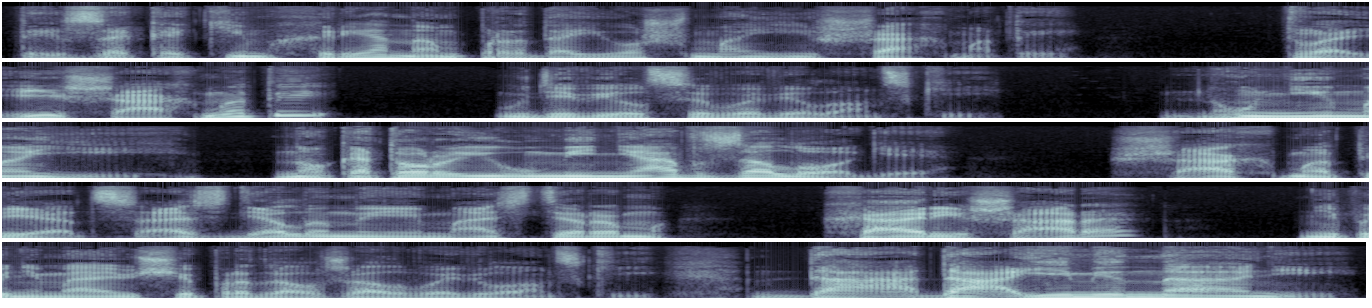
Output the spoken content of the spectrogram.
«Ты за каким хреном продаешь мои шахматы?» «Твои шахматы?» — удивился Вавилонский. «Ну, не мои, но которые у меня в залоге. Шахматы отца, сделанные мастером Хари Шара?» — непонимающе продолжал Вавилонский. «Да, да, именно они.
